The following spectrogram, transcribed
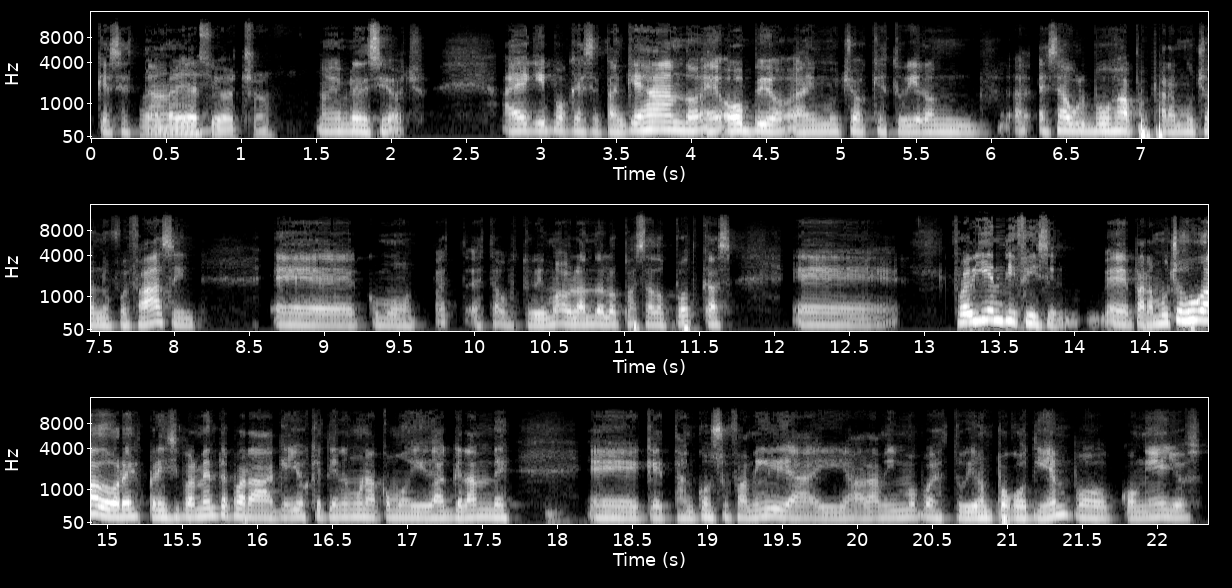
que se están... Noviembre 18. Noviembre 18. Hay equipos que se están quejando, es obvio, hay muchos que estuvieron, esa burbuja pues para muchos no fue fácil, eh, como estuvimos hablando en los pasados podcasts, eh, fue bien difícil eh, para muchos jugadores, principalmente para aquellos que tienen una comodidad grande, que están con su familia y ahora mismo pues tuvieron poco tiempo con ellos.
